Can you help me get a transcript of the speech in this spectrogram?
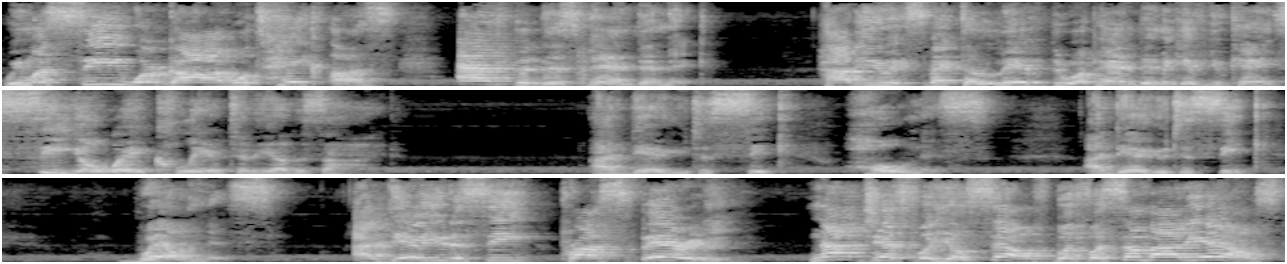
We must see where God will take us after this pandemic. How do you expect to live through a pandemic if you can't see your way clear to the other side? I dare you to seek wholeness. I dare you to seek wellness. I dare you to see prosperity, not just for yourself, but for somebody else,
